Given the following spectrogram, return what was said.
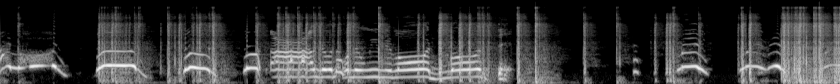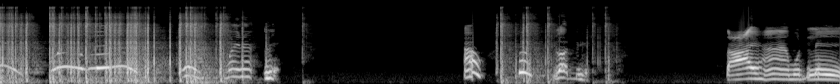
ร้อนร้อนร้อนร้ อนอ่าจะมาทำอะไรตรงนี้เนี่ยร้อนร้อนไม่ไม่ไม่ไม่ไม่ไม่นะเอ้าเฮ้ยรถดิตายห่าหมดเลย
